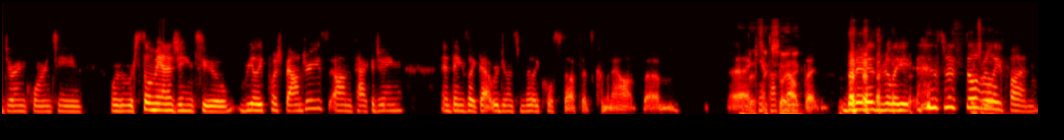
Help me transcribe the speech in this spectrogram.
during quarantine we're, we're still managing to really push boundaries on packaging and things like that we're doing some really cool stuff that's coming out um, uh, i That's can't talk about but but it is really it's just still That's a lot. really fun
